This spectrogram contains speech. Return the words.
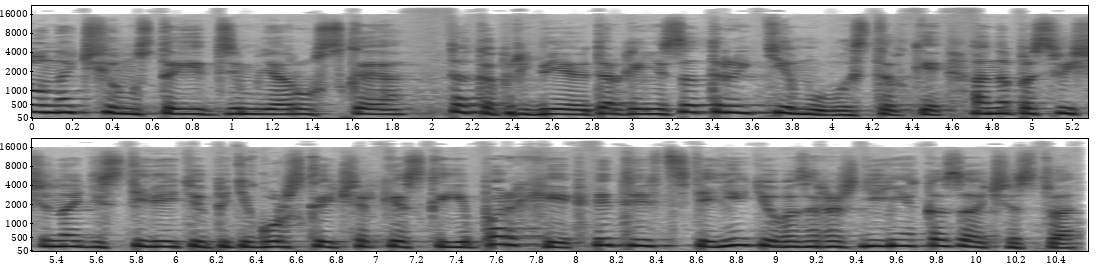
то, на чем стоит земля русская. Так определяют организаторы тему выставки. Она посвящена десятилетию Пятигорской и Черкесской епархии и 30-летию возрождения казачества.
